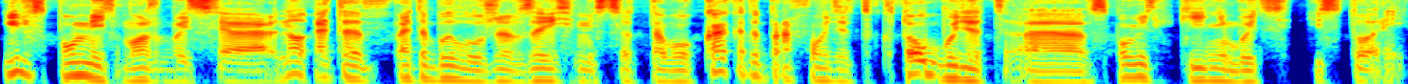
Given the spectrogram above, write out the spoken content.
И вспомнить, может быть, э, ну, это, это было уже в зависимости от того, как это проходит, кто будет, э, вспомнить какие-нибудь истории.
